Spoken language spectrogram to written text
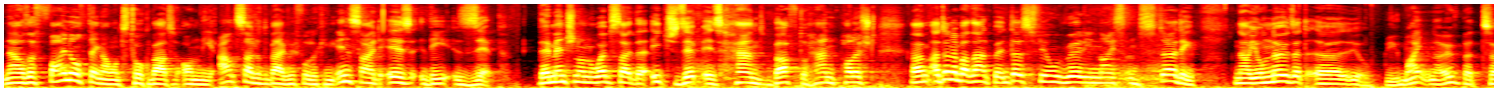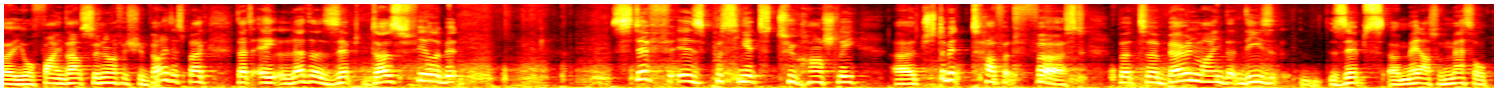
Now the final thing I want to talk about on the outside of the bag before looking inside is the zip. They mention on the website that each zip is hand buffed or hand polished. Um, I don't know about that, but it does feel really nice and sturdy. Now you'll know that, uh, you, might know, but uh, you'll find out soon enough if you buy this bag, that a leather zip does feel a bit stiff is pushing it too harshly. Uh, just a bit tough at first, but uh, bear in mind that these zips uh, made out of metal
